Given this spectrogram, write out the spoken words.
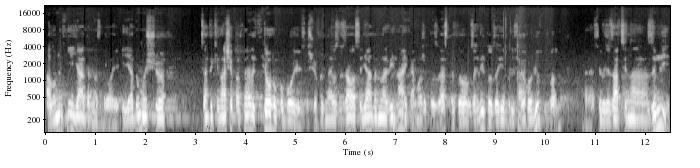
але у них є ядерна зброя. І я думаю, що все-таки наші партнери цього побоюються, щоб не розв'язалася ядерна війна, яка може призвести до взагалі до загибелі всього людства, е, цивілізації на землі.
